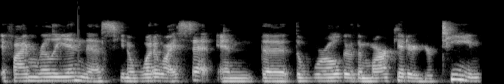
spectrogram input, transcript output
if i'm really in this you know what do i set? And the the world or the market or your team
